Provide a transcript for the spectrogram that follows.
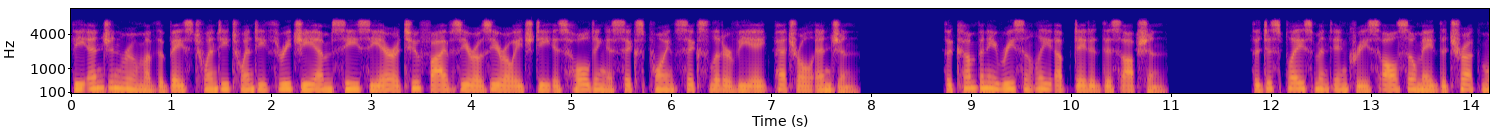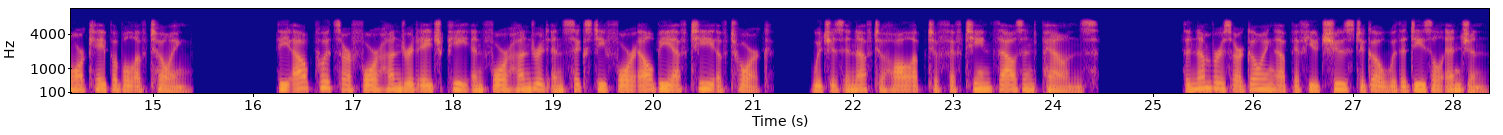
The engine room of the base 2023 GMC Sierra 2500 HD is holding a 6.6-liter V8 petrol engine. The company recently updated this option. The displacement increase also made the truck more capable of towing. The outputs are 400 HP and 464 lb-ft of torque, which is enough to haul up to 15,000 pounds. The numbers are going up if you choose to go with a diesel engine.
